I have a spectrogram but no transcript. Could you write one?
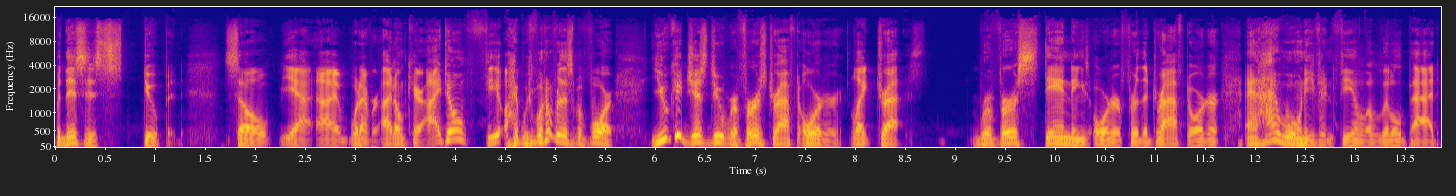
But this is stupid. So, yeah, I, whatever. I don't care. I don't feel, we went over this before. You could just do reverse draft order, like draft reverse standings order for the draft order, and I won't even feel a little bad.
